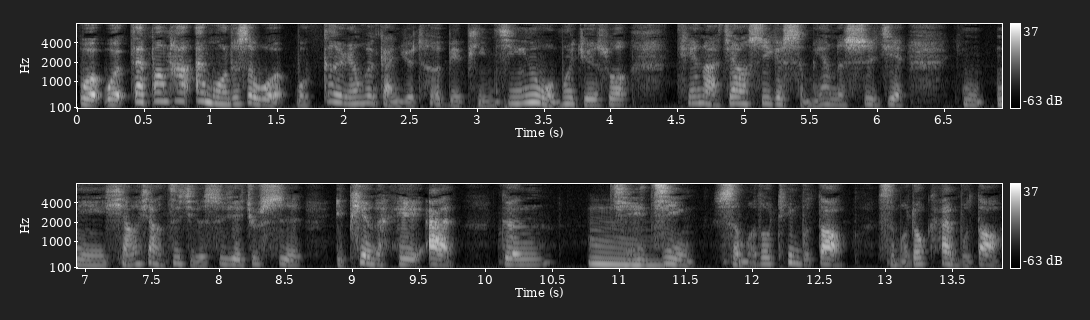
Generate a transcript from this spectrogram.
我我在帮他按摩的时候，我我个人会感觉特别平静，因为我们会觉得说，天哪，这样是一个什么样的世界？你你想想自己的世界就是一片的黑暗跟寂静，嗯、什么都听不到，什么都看不到，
